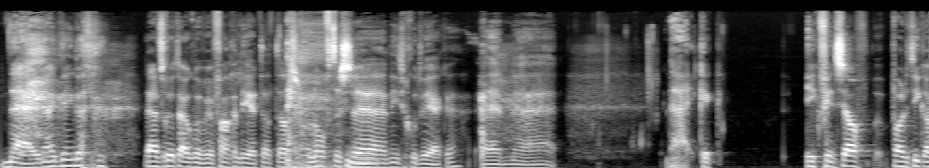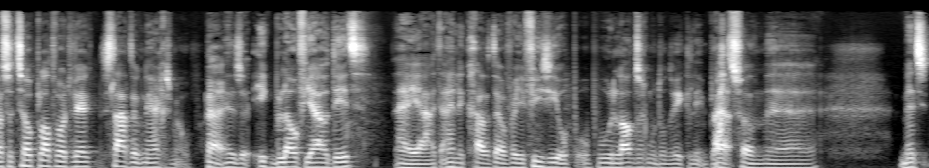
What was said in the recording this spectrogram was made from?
Nee, nou, ik denk dat... Daar heeft Rutte ook wel weer van geleerd dat dat zijn beloftes eh, niet goed werken. En eh nee, kijk, ik vind zelf politiek als het zo plat wordt werkt, slaat het ook nergens meer op. Dus, ik beloof jou dit. Nou ja, uiteindelijk gaat het over je visie op, op hoe een land zich moet ontwikkelen in plaats van eh, mensen,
